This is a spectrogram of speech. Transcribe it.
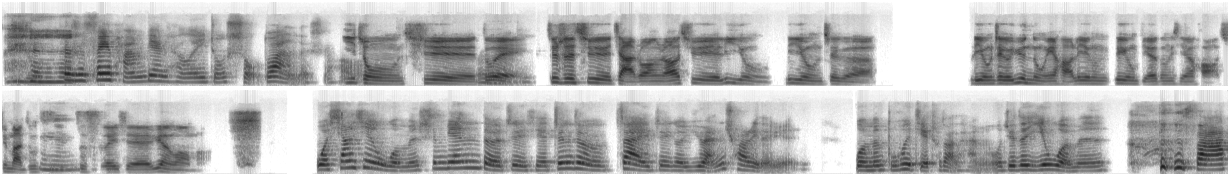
就是飞盘变成了一种手段的时候，一种去对，就是去假装，然后去利用利用这个，利用这个运动也好，利用利用别的东西也好，去满足自己自私的一些愿望嘛。我相信我们身边的这些真正在这个圆圈里的人，我们不会接触到他们。我觉得以我们 仨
